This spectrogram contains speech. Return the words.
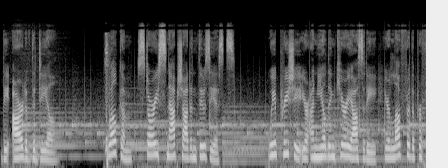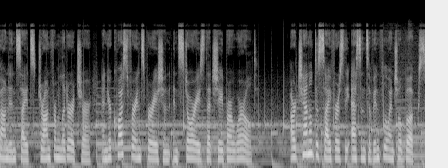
The Art of the Deal. Welcome, Story Snapshot enthusiasts. We appreciate your unyielding curiosity, your love for the profound insights drawn from literature, and your quest for inspiration in stories that shape our world. Our channel deciphers the essence of influential books,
